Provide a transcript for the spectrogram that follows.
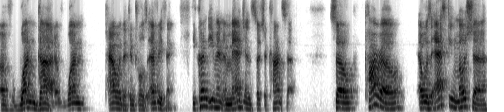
of one God, of one power that controls everything. He couldn't even imagine such a concept. So Paro I was asking Moshe,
